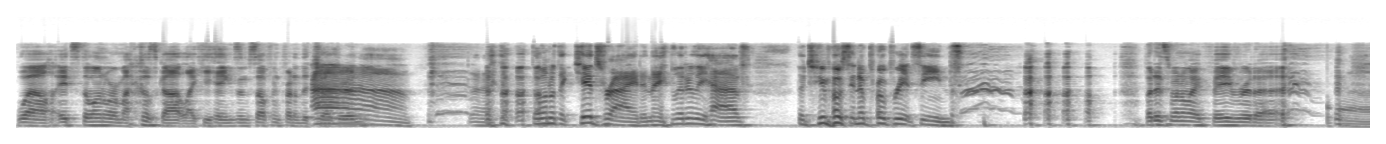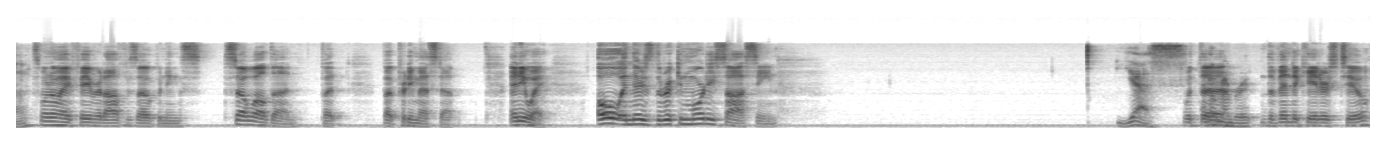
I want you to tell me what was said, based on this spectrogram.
Well, it's the one where Michael Scott like he hangs himself in front of the children. Ah, the, the one with the kids ride, and they literally have the two most inappropriate scenes. but it's one of my favorite. Uh, Uh, it's one of my favorite Office openings. So well done, but but pretty messed up. Anyway, oh, and there's the Rick and Morty saw scene yes, with I the don't remember it. the Vindicators too,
